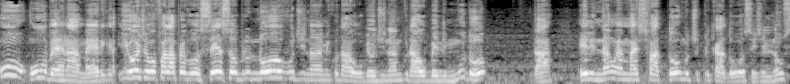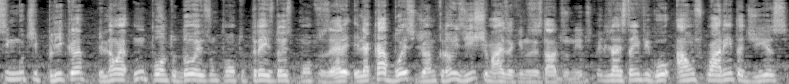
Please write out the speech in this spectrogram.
um Uber na América e hoje eu vou falar para você sobre o novo dinâmico da Uber. O dinâmico da Uber ele mudou, tá? Ele não é mais fator multiplicador, ou seja, ele não se multiplica, ele não é 1.2, 1.3, 2.0, ele acabou esse jump que não existe mais aqui nos Estados Unidos. Ele já está em vigor há uns 40 dias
